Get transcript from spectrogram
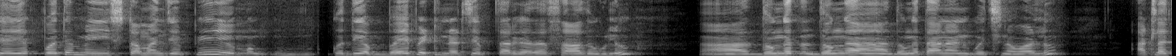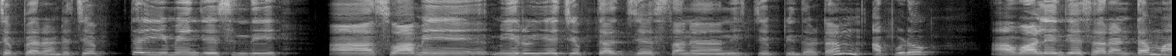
చేయకపోతే మీ ఇష్టం అని చెప్పి కొద్దిగా భయపెట్టినట్టు చెప్తారు కదా సాధువులు. దొంగత దొంగ దొంగ దొంగతనానికి వచ్చిన వాళ్ళు. అట్లా చెప్పారంట. చెప్తే ఈమె ఏం చేసింది స్వామి మీరు ఏ చెప్తే అది చేస్తానని చెప్పిందట. అప్పుడు వాళ్ళు ఏం చేశారంట? మా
